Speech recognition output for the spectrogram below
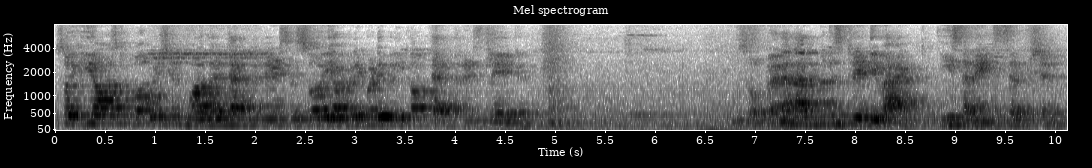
So he asked permission for the 10 minutes, so everybody will come 10 minutes late. So when an administrative act is an exception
